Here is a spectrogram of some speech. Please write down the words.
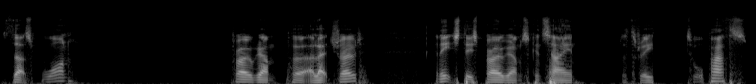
So that's one program per electrode and each of these programs contain the three toolpaths.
